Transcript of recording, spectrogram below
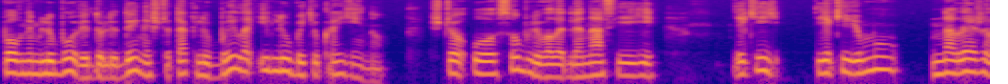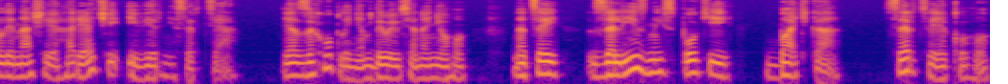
повним любові до людини, що так любила і любить Україну, що уособлювала для нас її, які, які йому належали наші гарячі і вірні серця. Я з захопленням дивився на нього, на цей залізний спокій батька, серце якого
